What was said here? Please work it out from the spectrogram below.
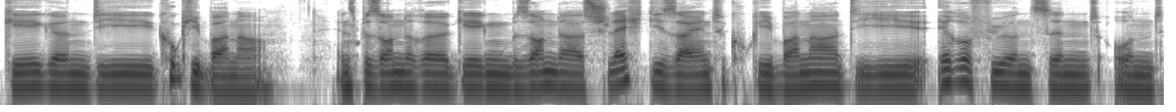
gegen die Cookie-Banner insbesondere gegen besonders schlecht designte Cookie-Banner, die irreführend sind und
